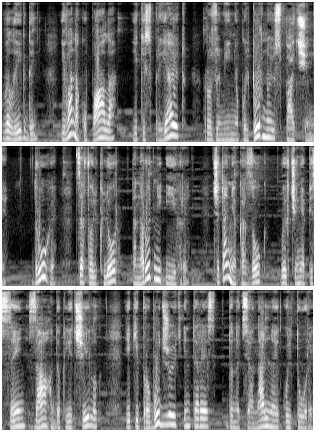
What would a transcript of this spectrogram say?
Великдень, Івана Купала, які сприяють розумінню культурної спадщини. Друге це фольклор та народні ігри, читання казок, вивчення пісень, загадок, лічилок, які пробуджують інтерес до національної культури.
